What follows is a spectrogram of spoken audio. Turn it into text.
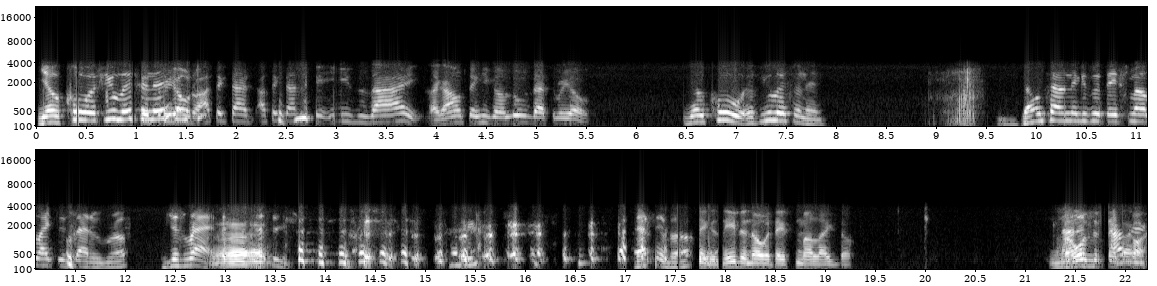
Yo, cool. If you listening, Three zero. I think that I think that nigga Ease is alright. Like I don't think he's gonna lose that three zero. Yo, cool. If you listening, don't tell niggas what they smell like this battle, bro. Just rap. That's it. That's it, bro. Niggas need to know what they smell like though. Not on to the next part.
